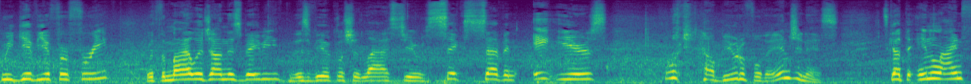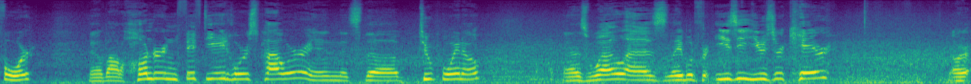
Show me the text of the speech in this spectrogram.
we give you for free. With the mileage on this baby, this vehicle should last you six, seven, eight years. Look at how beautiful the engine is. It's got the inline four, about 158 horsepower, and it's the 2.0, as well as labeled for easy user care. Our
